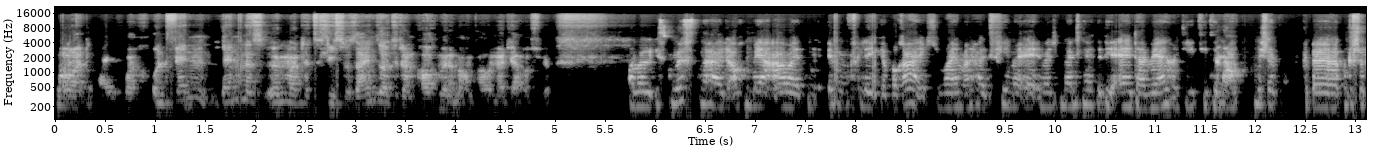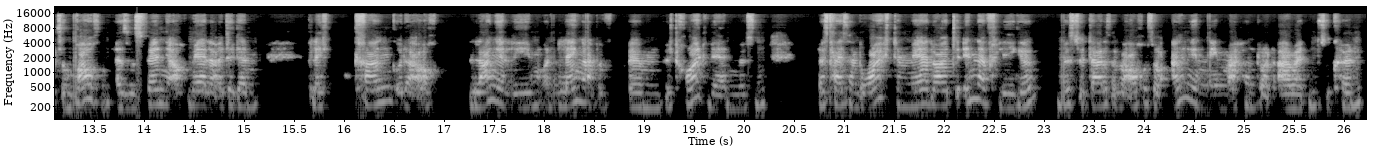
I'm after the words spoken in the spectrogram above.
dauert einfach. Und wenn, wenn das irgendwann tatsächlich so sein sollte, dann brauchen wir da noch ein paar hundert Jahre für. Aber es müssten halt auch mehr arbeiten im Pflegebereich, weil man halt viel mehr Menschen hätte, die älter werden und die diese Genau. äh, Unterstützung brauchen. Also es werden ja auch mehr Leute dann vielleicht krank oder auch lange leben und länger be ähm, betreut werden müssen. Das heißt, man bräuchte mehr Leute in der Pflege, müsste da das aber auch so angenehm machen, dort arbeiten zu können.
